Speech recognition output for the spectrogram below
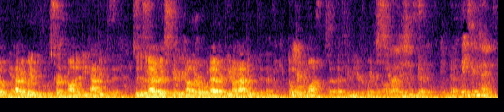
I would have everybody who's currently on it be happy with it. So it doesn't matter if it's significant other or whatever. If you're not happy with it, then don't bring them on. So that, that can be your way to stop. true, I was just, Yeah. Yeah. thanks for your time.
